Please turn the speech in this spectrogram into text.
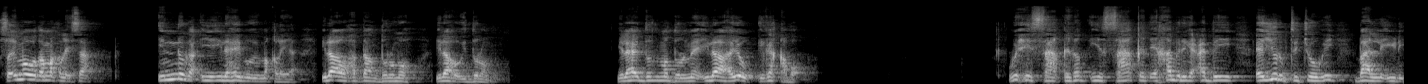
Soo ima wada maqlaysaa inaga iyo ilaahay buu i maqlayaa. Ilaahu haddaan dulmo ilaahu i dulm ilaahay dulma dulmee ilaahayow iga qabo. Wixii saaqidad iyo saaqid ee khamriga cabayey ee yurubta joogay baa la idhi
